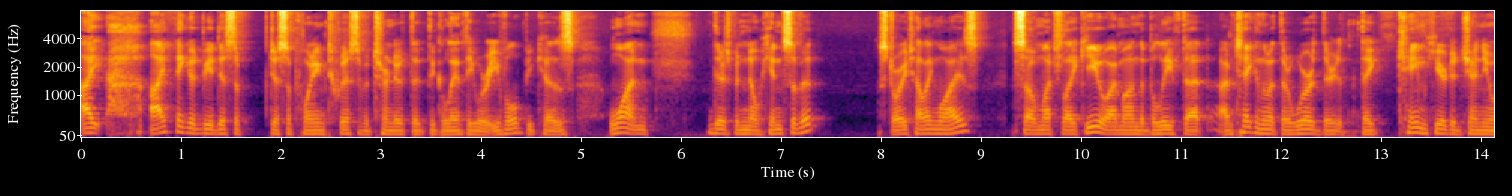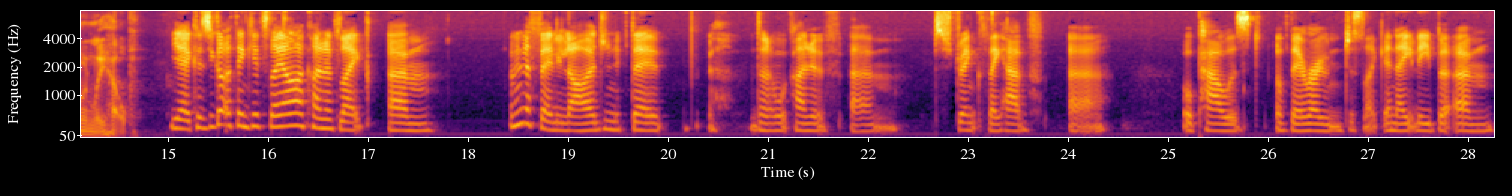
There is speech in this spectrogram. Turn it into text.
I I think it would be a dis- disappointing twist if it turned out that the Galanthi were evil because one, there's been no hints of it, storytelling wise. So much like you, I'm on the belief that I'm taking them at their word. They they came here to genuinely help. Yeah, because you got to think if they are kind of like, um, I mean, they're fairly large, and if they're, I don't know what kind of um, strength they have uh, or powers of their own, just like innately. But um,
